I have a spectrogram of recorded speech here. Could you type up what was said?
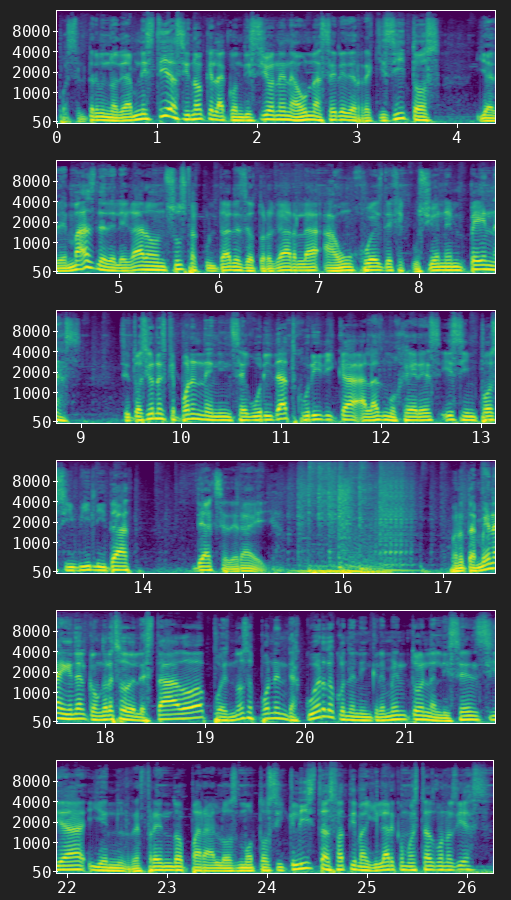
pues el término de amnistía, sino que la condicionen a una serie de requisitos y además le delegaron sus facultades de otorgarla a un juez de ejecución en penas situaciones que ponen en inseguridad jurídica a las mujeres y sin posibilidad de acceder a ella. Bueno, también ahí en el Congreso del Estado, pues no se ponen de acuerdo con el incremento en la licencia y en el refrendo para los motociclistas. Fátima Aguilar, ¿cómo estás? Buenos días.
